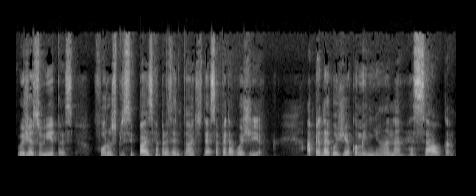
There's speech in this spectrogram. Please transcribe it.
Os jesuítas foram os principais representantes dessa pedagogia. A pedagogia comeniana ressalta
